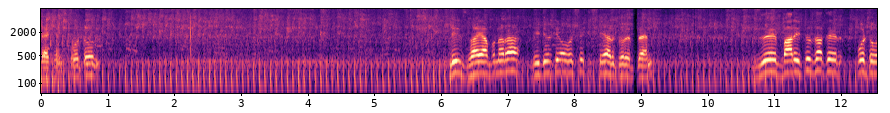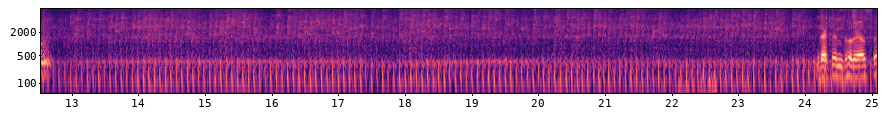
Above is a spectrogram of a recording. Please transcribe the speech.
দেখেন পটল প্লিজ ভাই, আপনারা ভিডিওটি অবশ্যই শেয়ার করে দেন। যে বাড়িটো জাতের পটল, দেখেন ধরে আছে।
